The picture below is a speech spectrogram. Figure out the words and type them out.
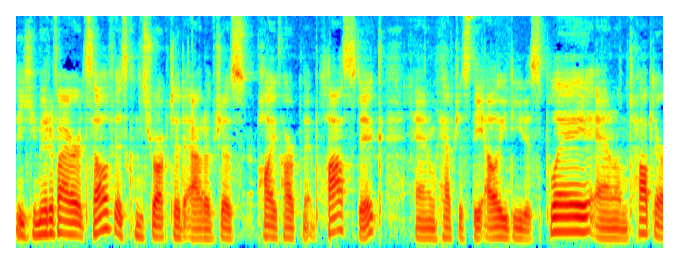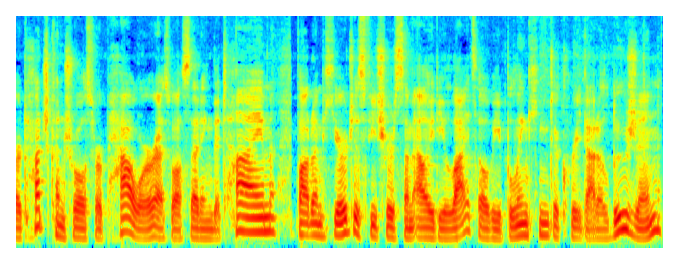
The humidifier itself is constructed out of just polycarbonate plastic, and we have just the LED display, and on the top there are touch controls for power, as well as setting the time. Bottom here just features some LED lights that will be blinking to create that illusion,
